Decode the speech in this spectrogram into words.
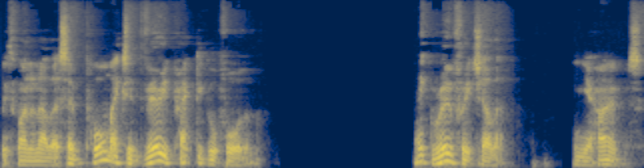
with one another. So Paul makes it very practical for them. Make room for each other in your homes.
